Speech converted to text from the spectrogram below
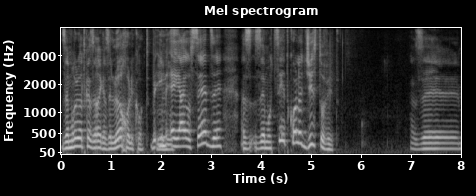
זה אמור להיות כזה, רגע, זה לא יכול לקרות. ואם AI עושה את זה, אז זה מוציא את כל הג'יסט of it. אז... אה,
